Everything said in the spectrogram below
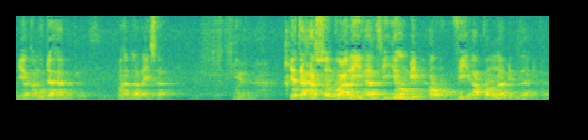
Ya kemudahan. Maha Laisa. Ya. Yatahassalu 'alaiha fi yawmin aw fi aqalla min dzalika.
